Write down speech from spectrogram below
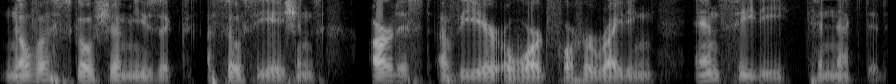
Nova Scotia Music Association's Artist of the Year award for her writing and CD Connected.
